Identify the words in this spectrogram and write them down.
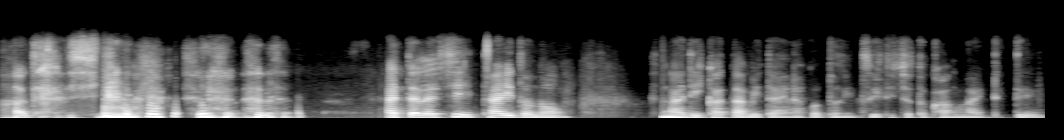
新しい、新しい態度のあり方みたいなことについてちょっと考えてて。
